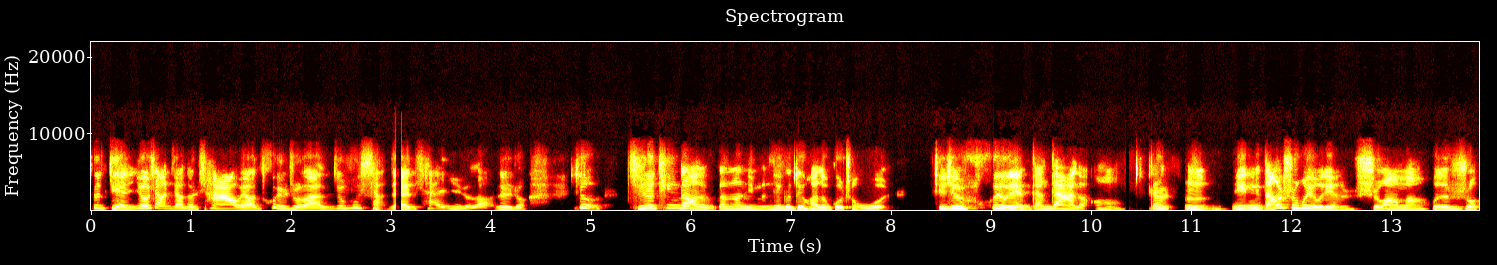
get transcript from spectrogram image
就点右上角的叉，我要退出来，就不想再参与了那种。就其实听到刚刚你们那个对话的过程，我的确会有点尴尬的，嗯。但嗯，你你当时会有点失望吗？或者是说，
